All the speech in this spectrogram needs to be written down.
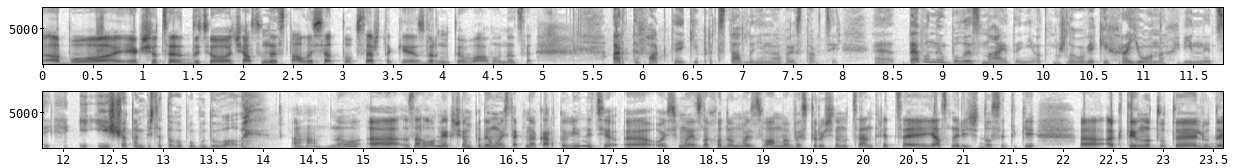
або якщо це до цього часу не сталося, то все ж таки звернути увагу на це. Артефакти, які представлені на виставці, е, де вони були знайдені? От можливо, в яких районах Вінниці, і, і що там після того побудували? Ага, ну е, загалом, якщо ми подивимось так на карту Вінниці, е, ось ми знаходимося з вами в історичному центрі. Це ясна річ, досить таки е, активно тут е, люди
